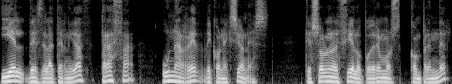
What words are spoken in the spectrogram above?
Y Él desde la eternidad traza una red de conexiones que sólo en el cielo podremos comprender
